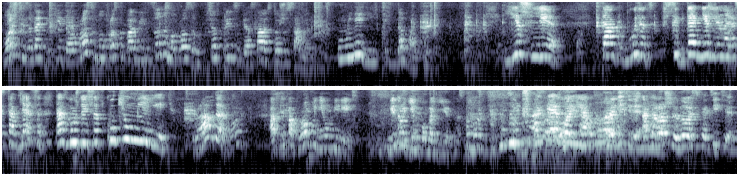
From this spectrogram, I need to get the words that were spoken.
Можете задать какие-то вопросы, ну просто по организационным вопросам все в принципе осталось то же самое. У меня есть. Давай. Если так будет всегда медленно расставляться, так можно и со скуки умереть. Правда? А ты попробуй не умереть. И другим помоги. Ой, родители, а хорошую новость хотите?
